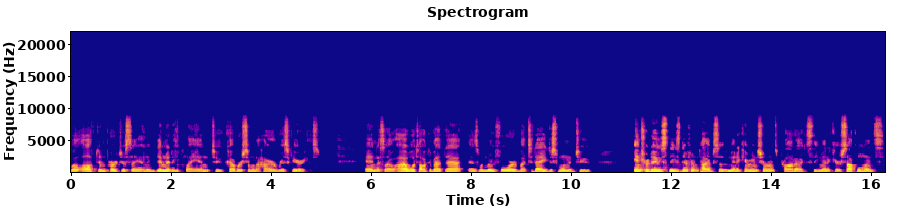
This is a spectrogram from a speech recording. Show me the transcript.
will often purchase an indemnity plan to cover some of the higher risk areas. And so I will talk about that as we move forward. But today, just wanted to introduce these different types of Medicare insurance products, the Medicare supplements,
